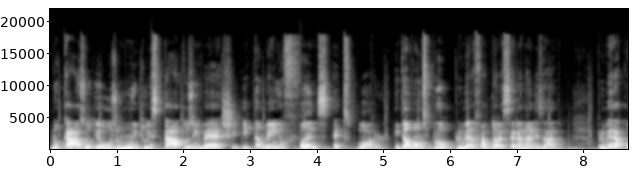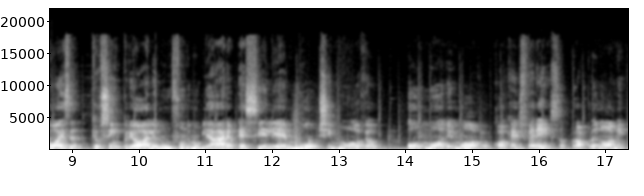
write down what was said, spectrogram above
No caso, eu uso muito o Status Invest e também o Funds Explorer. Então vamos para o primeiro fator a ser analisado. Primeira coisa que eu sempre olho num fundo imobiliário é se ele é multimóvel ou monoimóvel. Qual que é a diferença? O próprio nome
